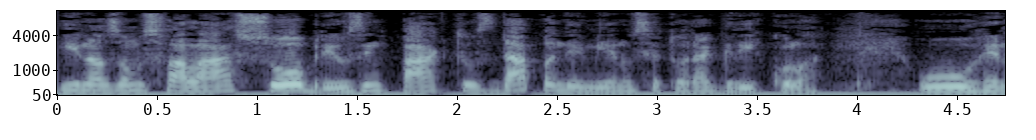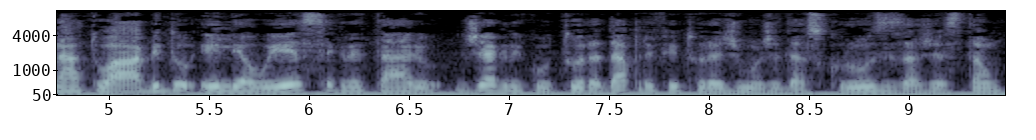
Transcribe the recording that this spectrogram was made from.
e nós vamos falar sobre os impactos da pandemia no setor agrícola. O Renato Ábido, ele é o ex-secretário de Agricultura da Prefeitura de Mogi das Cruzes, a gestão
